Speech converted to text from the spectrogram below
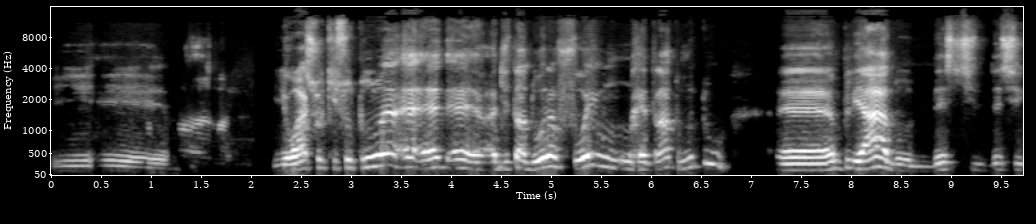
E, e, e eu acho que isso tudo é, é, é, a ditadura foi um retrato muito é, ampliado deste, deste,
